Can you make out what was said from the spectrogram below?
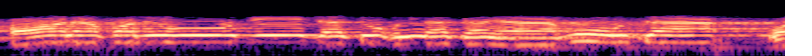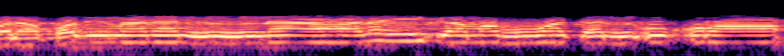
قال قد أوتيت سؤلك يا موسى ولقد مننا عليك مرة أخرى.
